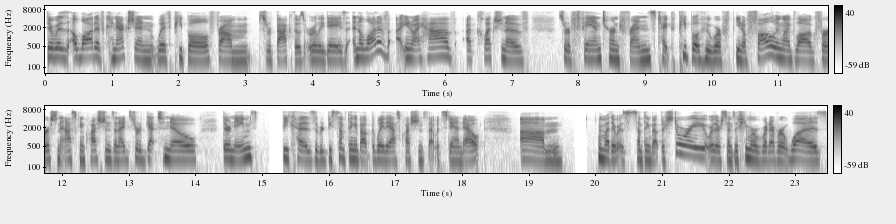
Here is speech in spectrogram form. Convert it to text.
there was a lot of connection with people from sort of back those early days. And a lot of, you know, I have a collection of sort of fan turned friends type people who were, you know, following my blog first and asking questions. And I'd sort of get to know their names because there would be something about the way they asked questions that would stand out. Um, and whether it was something about their story or their sense of humor or whatever it was.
